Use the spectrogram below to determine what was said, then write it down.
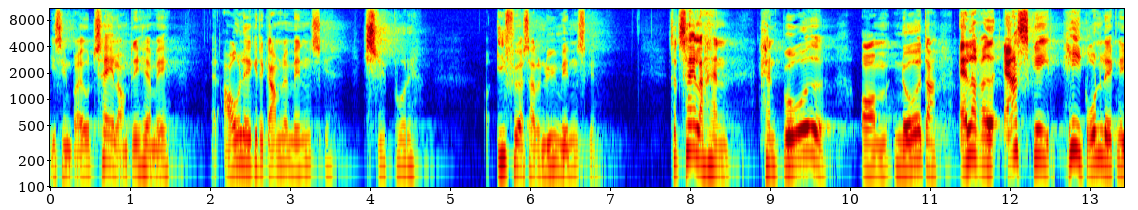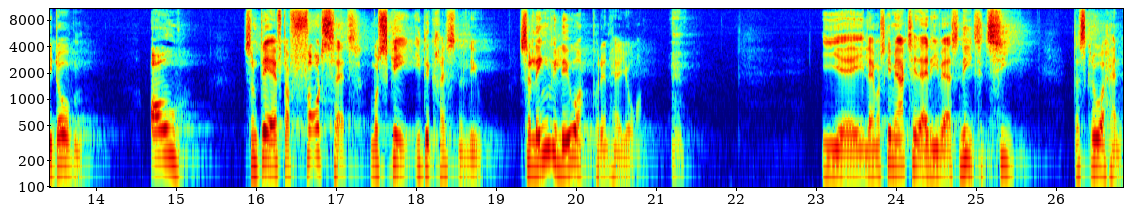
i sin brev taler om det her med at aflægge det gamle menneske, give slip på det og iføre sig det nye menneske, så taler han, han både om noget, der allerede er sket helt grundlæggende i dåben, og som derefter fortsat måske i det kristne liv, så længe vi lever på den her jord. I, I lad måske mærke til, at i vers 9-10, der skriver han,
